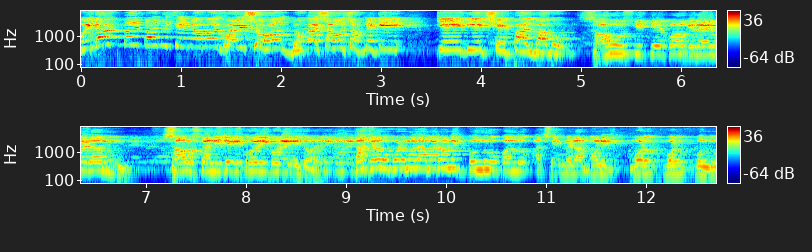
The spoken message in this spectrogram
without my permission আমার ঘরে সহ ঢোকার সাহস আপনাকে কে দিয়েছে পাল বাবু সাহস কি কেউ কাউকে দেয় ম্যাডাম? সাহসটা নিজেকে তৈরি করে নিতে হয়। তাছাড়া উপর মলে আমার অনেক বন্ধু বান্ধব আছে ম্যাডাম অনেক বড় বড় বন্ধু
